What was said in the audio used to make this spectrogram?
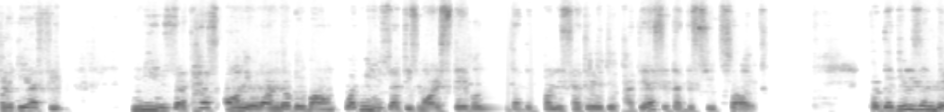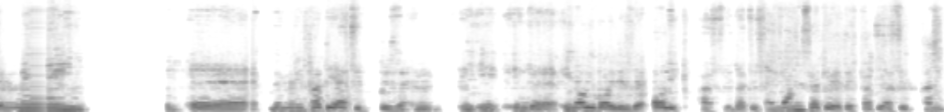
fatty acid means that has only one double bond. What means that is more stable than the polysaturated fatty acid that the seed salt. For that reason, the main uh, the main fatty acid present in, in the in olive oil is the oleic acid, that is a monounsaturated fatty acid, and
